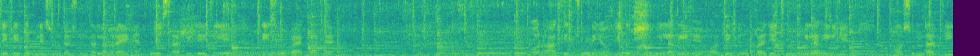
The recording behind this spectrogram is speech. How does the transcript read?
देखिए कितने सुंदर सुंदर लग रहे हैं। कोई सा भी लीजिए तीस रुपए का है। और आगे चूड़ियों की दुकान भी लगी है और देखिए ऊपर जो झूठी लगी हैं। बहुत सुंदर थी।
